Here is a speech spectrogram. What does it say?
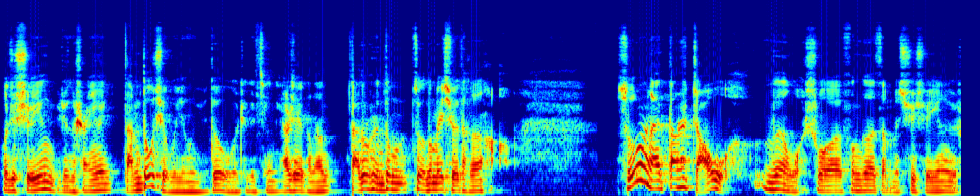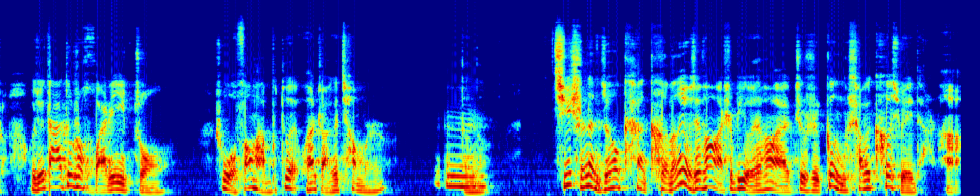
我就学英语这个事儿，因为咱们都学过英语，都有过这个经历，而且可能大多数人都最后都没学得很好。所有人来当时找我问我说：“峰哥怎么去学英语？”说，我觉得大家都是怀着一种说我方法不对，我想找一个窍门儿等等嗯。其实呢，你最后看，可能有些方法是比有些方法就是更稍微科学一点啊，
